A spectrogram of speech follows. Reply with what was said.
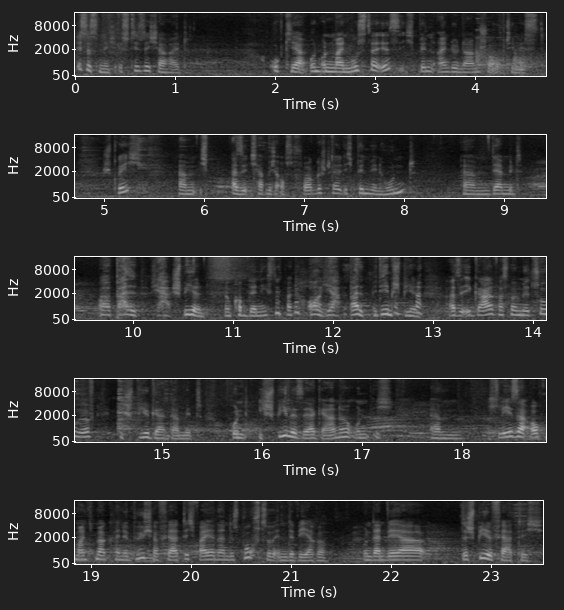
ist es nicht, ist die Sicherheit. Okay. Ja, und, und mein Muster ist, ich bin ein dynamischer Optimist. Sprich, ähm, ich, also ich habe mich auch so vorgestellt, ich bin wie ein Hund, ähm, der mit, oh Ball, ja, spielen. Dann kommt der nächste Ball, oh ja, Ball, mit dem spielen. Also egal, was man mir zuwirft, ich spiele gern damit. Und ich spiele sehr gerne und ich, ähm, ich lese auch manchmal keine Bücher fertig, weil ja dann das Buch zu Ende wäre. Und dann wäre das Spiel fertig.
